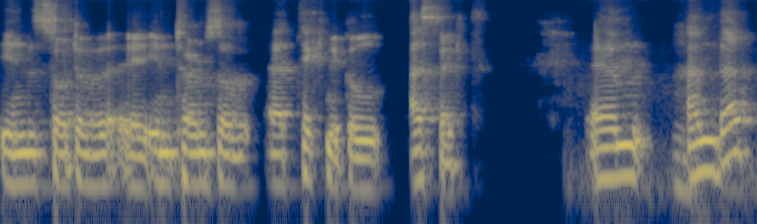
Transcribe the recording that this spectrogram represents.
in the sort of uh, in terms of a technical aspect. Um, mm-hmm. And that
